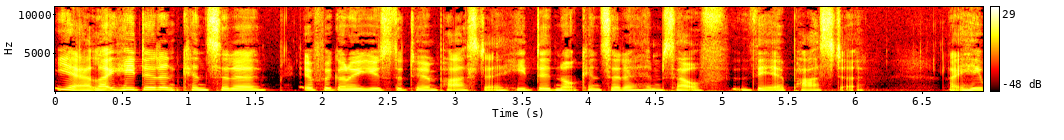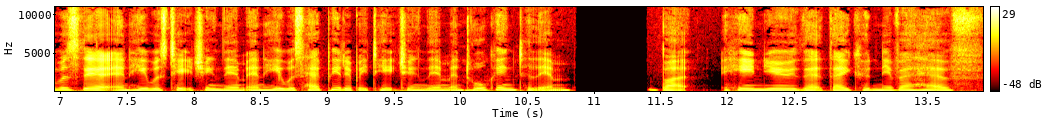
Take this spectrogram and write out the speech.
Yeah, like he didn't consider, if we're going to use the term pastor, he did not consider himself their pastor. Like he was there and he was teaching them and he was happy to be teaching them and talking to them. But he knew that they could never have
